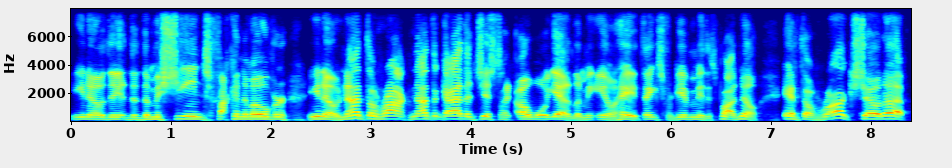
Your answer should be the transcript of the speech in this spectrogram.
you know the, the the machine's fucking him over you know not the rock not the guy that's just like oh well yeah let me you know hey thanks for giving me the spot. No if the rock showed up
